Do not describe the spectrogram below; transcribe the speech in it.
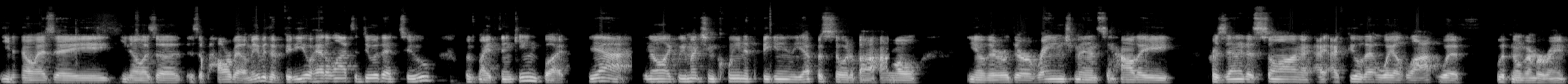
you know, as a you know as a as a power ballad. Maybe the video had a lot to do with that too, with my thinking. But yeah, you know, like we mentioned Queen at the beginning of the episode about how you know their their arrangements and how they presented a song. I, I feel that way a lot with with November Rain.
